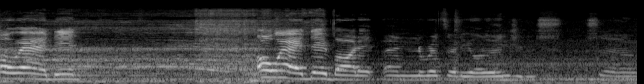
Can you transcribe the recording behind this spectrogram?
Oh yeah, I did. Oh yeah, I did bought it, and the rest of the other engines. So.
